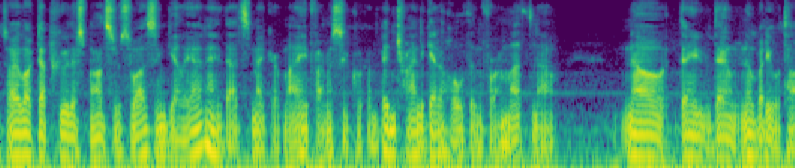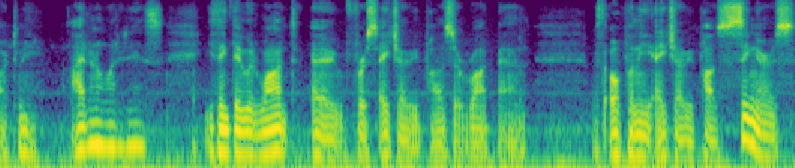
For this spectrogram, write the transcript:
so I looked up who their sponsors was in Gilead. Hey, that's maker of my pharmaceutical. I've been trying to get a hold of them for a month now. No, they, they nobody will talk to me. I don't know what it is. You think they would want a first HIV positive rock band with openly HIV positive singers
